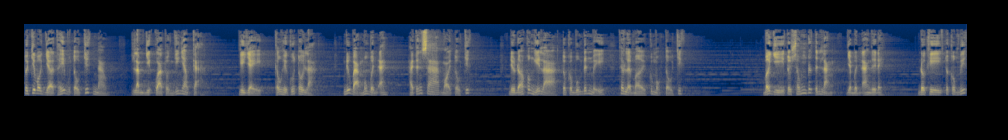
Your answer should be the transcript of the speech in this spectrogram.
Tôi chưa bao giờ thấy một tổ chức nào làm việc hòa thuận với nhau cả. Vì vậy, khẩu hiệu của tôi là nếu bạn muốn bình an, hãy tránh xa mọi tổ chức. Điều đó có nghĩa là tôi không muốn đến Mỹ theo lời mời của một tổ chức. Bởi vì tôi sống rất tĩnh lặng và bình an nơi đây. Đôi khi tôi không biết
